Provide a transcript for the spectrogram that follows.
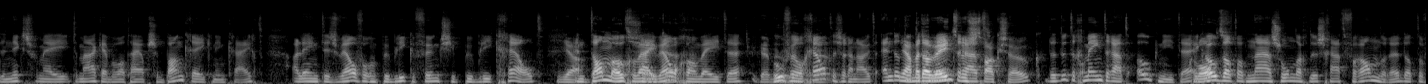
er niks mee te maken hebben wat hij op zijn bankrekening krijgt. Alleen het is wel voor een publieke functie, publiek geld. ja. en dan mogen wij zeker. wel gewoon weten hoeveel geld ja. is er aan uit. En dat ja, doet maar de dat weten we gemeenteraad- straks ook. Dat doet de gemeenteraad ook niet. Hè? Ik hoop dat dat na zondag dus gaat veranderen. Dat er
